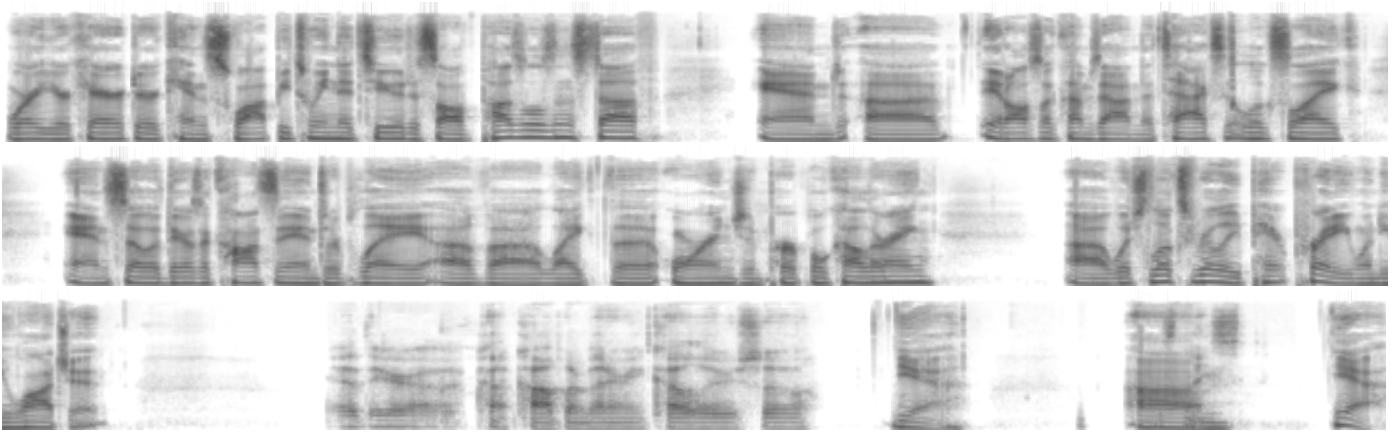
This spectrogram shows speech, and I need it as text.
where your character can swap between the two to solve puzzles and stuff. And uh, it also comes out in the attacks. It looks like, and so there's a constant interplay of uh, like the orange and purple coloring uh, which looks really p- pretty when you watch it. Yeah, they're uh, kind of complementary colors. So yeah, um, nice. yeah.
